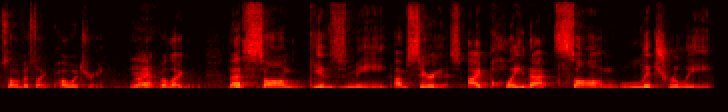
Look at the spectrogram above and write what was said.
some of it's like poetry, right? Yeah. But like that song gives me. I'm serious. I play that song literally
